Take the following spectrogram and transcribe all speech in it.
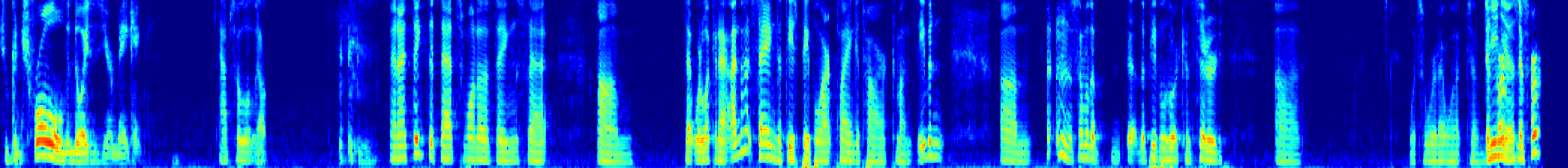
to control the noises you're making. Absolutely. So. And I think that that's one of the things that um, that we're looking at. I'm not saying that these people aren't playing guitar. Come on, even um, some of the the people who are considered uh, what's the word I want uh, the genius. Per, the, per,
